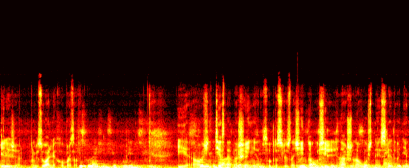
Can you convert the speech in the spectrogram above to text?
или же визуальных образов. И а, очень тесные отношения с отраслью значительно усилили наши научные исследования.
